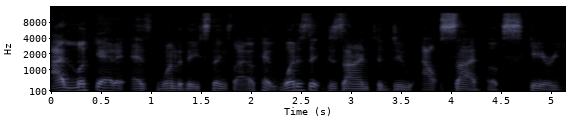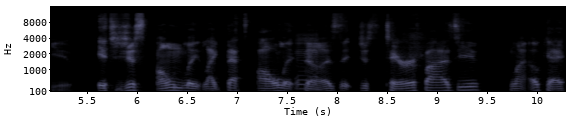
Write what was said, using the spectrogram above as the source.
I look at it as one of these things like, okay, what is it designed to do outside of scare you? It's just only like that's all it Mm. does. It just terrifies you. I'm like, okay,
